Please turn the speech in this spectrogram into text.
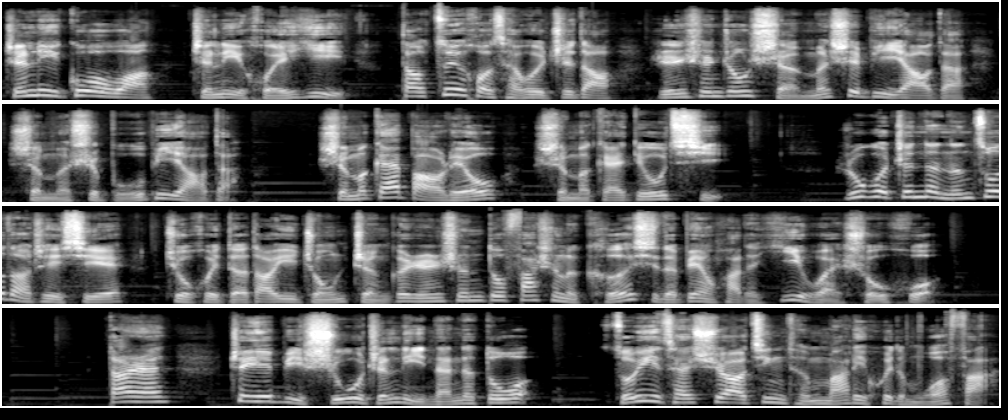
整理过往，整理回忆，到最后才会知道人生中什么是必要的，什么是不必要的，什么该保留，什么该丢弃。如果真的能做到这些，就会得到一种整个人生都发生了可喜的变化的意外收获。当然，这也比食物整理难得多，所以才需要近藤麻里惠的魔法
